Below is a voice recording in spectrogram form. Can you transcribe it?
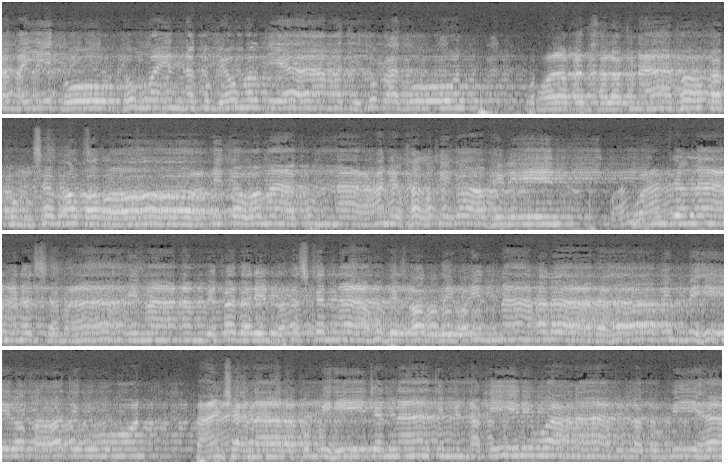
لميتون. ثم إنكم يوم القيامة تبعثون. ولقد خلقنا فوقكم سبع طرائق وما كنا الخلق غافلين. وأنزلنا من السماء ماء بقدر فأسكناه في الأرض وإنا على ذهاب به لقادرون. فأنشأنا لكم به جنات من نخيل وأعناب لكم فيها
